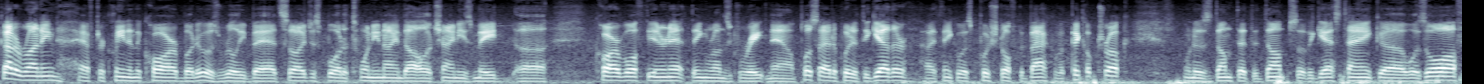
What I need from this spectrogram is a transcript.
got it running after cleaning the car, but it was really bad. So I just bought a $29 Chinese-made uh, carb off the internet. Thing runs great now. Plus, I had to put it together. I think it was pushed off the back of a pickup truck when it was dumped at the dump so the gas tank uh, was off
